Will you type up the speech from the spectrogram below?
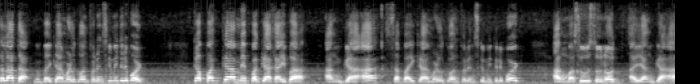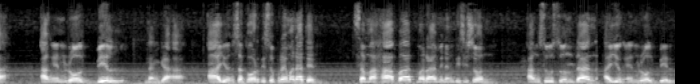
talata ng Bicameral Conference Committee report. Kapag ka may pagkakaiba ang GAA sa Bicameral Conference Committee report, ang masusunod ay ang GAA, ang enrolled bill ng GAA. Ayon sa Korte Suprema natin, sa mahaba at marami ng desisyon, ang susundan ay yung enrolled bill.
